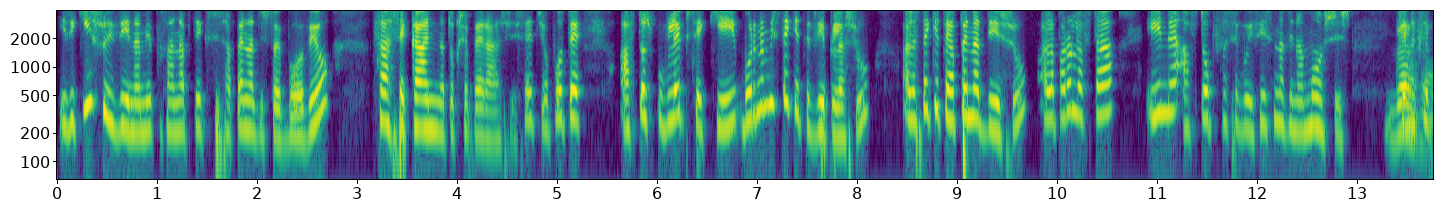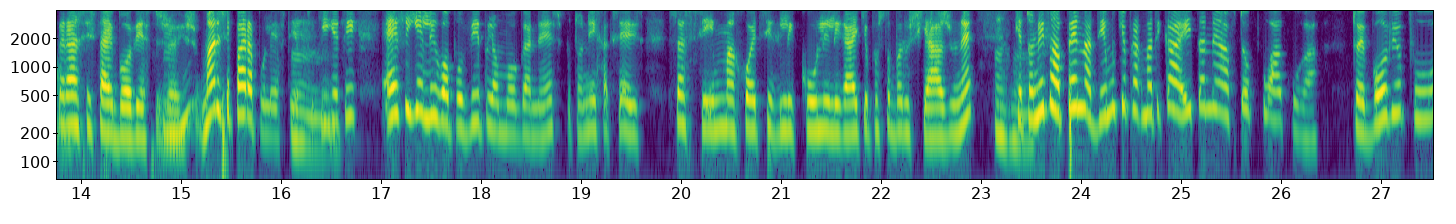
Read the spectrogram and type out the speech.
Η δική σου η δύναμη που θα αναπτύξεις απέναντι στο εμπόδιο θα σε κάνει να το ξεπεράσεις. Οπότε αυτός που βλέπεις εκεί μπορεί να μην στέκεται δίπλα σου, αλλά στέκεται απέναντί σου, αλλά παρόλα αυτά είναι αυτό που θα σε βοηθήσει να δυναμώσεις και να ξεπεράσεις τα εμπόδια στη ζωή σου. Μ' άρεσε πάρα πολύ αυτή η οπτική, γιατί έφυγε λίγο από δίπλα μου ο Γκανέ, που τον είχα, ξέρεις, σαν σύμμαχο, έτσι γλυκούλη λιγάκι όπως τον παρουσιαζουν και τον είδα απέναντί μου και πραγματικά ήταν αυτό που άκουγα. Το εμπόδιο που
